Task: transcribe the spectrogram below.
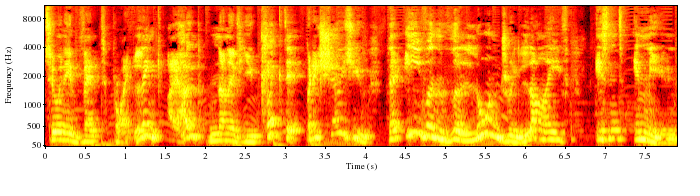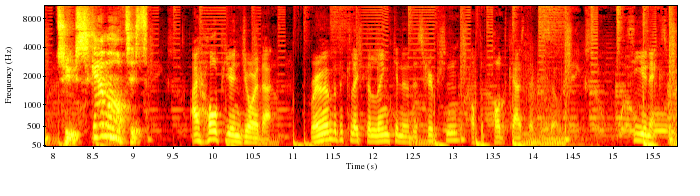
to an Eventbrite link. I hope none of you clicked it, but it shows you that even the Laundry Live isn't immune to scam artists. I hope you enjoyed that. Remember to click the link in the description of the podcast episode. See you next week.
